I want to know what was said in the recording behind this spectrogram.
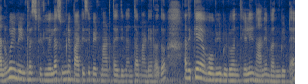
ನನಗೂ ಏನು ಇಂಟ್ರೆಸ್ಟ್ ಇರಲಿಲ್ಲ. ಸುಮ್ಮನೆ ಪಾರ್ಟಿಸಿಪೇಟ್ ಮಾಡ್ತಾ ಇದ್ದೀವಿ ಅಂತ ಮಾಡಿರೋದು. ಅದಕ್ಕೆ ಹೋಗಲಿ ಬಿಡು ಅಂತ ಹೇಳಿ ನಾನೇ ಬಂದುಬಿಟ್ಟೆ.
